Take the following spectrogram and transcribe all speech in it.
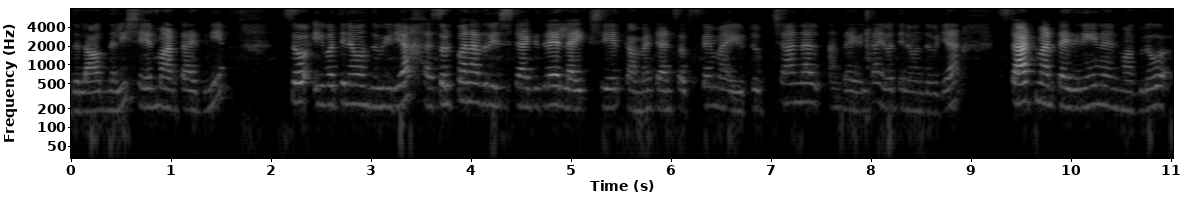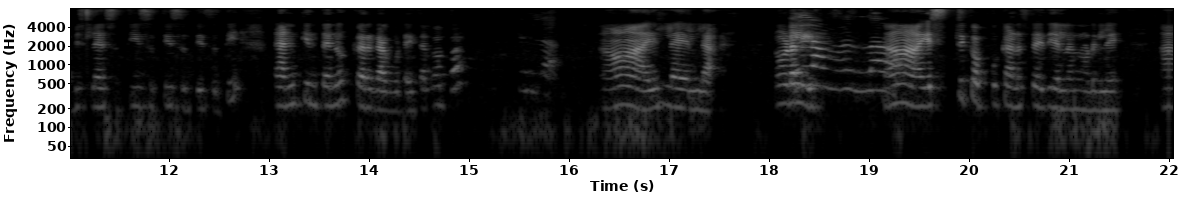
ಒಂದು ಲಾಗ್ನಲ್ಲಿ ಶೇರ್ ಮಾಡ್ತಾ ಇದ್ದೀನಿ. ಸೊ ಇವತ್ತಿನ ಒಂದು ವಿಡಿಯೋ ಸ್ವಲ್ಪನಾದರೂ ಇಷ್ಟ ಆಗಿದ್ರೆ like share comment and subscribe my YouTube channel ಅಂತ ಹೇಳ್ತಾ ಇವತ್ತಿನ ಒಂದು ವಿಡಿಯೋ ಸ್ಟಾರ್ಟ್ ಮಾಡ್ತಾ ಇದ್ದೀನಿ. ನನ್ನ ಮಗಳು ಬಿಸಿಲೇ ಸುತ್ತಿ ಸುತ್ತಿ ಸುತ್ತಿ ಸುತ್ತಿ ನನಗಿಂತನೂ ಕರ್ಗಾಗ್ಬಿಟ್ಟೈತಲ್ವಪ್ಪ? ಹಾಂ ಇಲ್ಲ ಇಲ್ಲ. ನೋಡಲಿ. ಹಾ ಎಷ್ಟು ಕಪ್ಪು ಕಾಣಿಸ್ತಾ ಇದೆಯಲ್ಲ ನೋಡಲಿ ಹಾ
